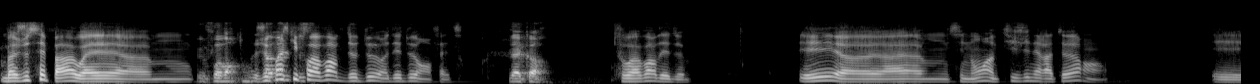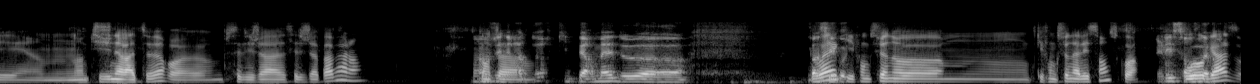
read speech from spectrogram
Bah je sais pas, ouais. euh, Il faut avoir. je pense qu'il de- faut avoir de deux, des deux en fait. D'accord. Il faut avoir des deux. Et euh, euh, sinon un petit générateur. Et euh, un petit générateur, c'est déjà, c'est déjà pas mal. hein. Un Quand générateur qui permet de. enfin, ouais, qui fonctionne, au- qui fonctionne à l'essence, quoi. L'essence. ou au gaz.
